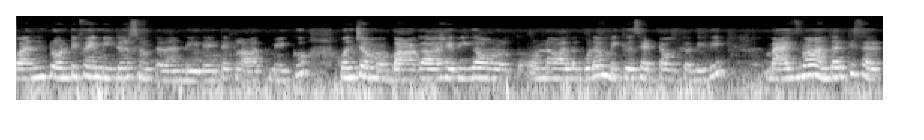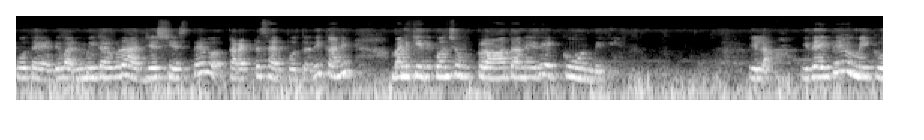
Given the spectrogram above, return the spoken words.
వన్ ట్వంటీ ఫైవ్ మీటర్స్ ఉంటుందండి ఇదైతే క్లాత్ మీకు. కొంచెం బాగా హెవీగా ఉన్న వాళ్ళకు కూడా మీకు సెట్ అవుతుంది ఇది. మ్యాక్సిమం అందరికీ సరిపోతాయండి. వన్ మీటర్ కూడా అడ్జస్ట్ చేస్తే కరెక్ట్ సరిపోతుంది. కానీ మనకి ఇది కొంచెం క్లాత్ అనేది ఎక్కువ ఉంది. ఇలా. ఇదైతే మీకు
